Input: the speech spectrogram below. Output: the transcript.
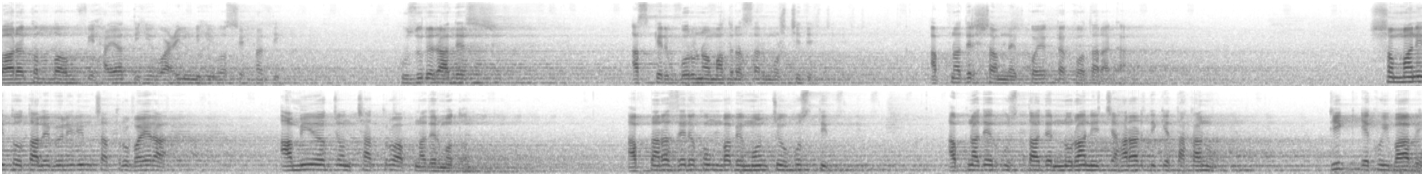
বারাকাল্লাহ ফি হায়াতিহি ওয়া ইলমিহি হুজুরের আদেশ আজকের বরুণা মাদ্রাসার মসজিদে। আপনাদের সামনে কয়েকটা কথা রাখা। সম্মানিত তালেবুল ইলিম ছাত্র ভাইয়েরা, আমিও একজন ছাত্র আপনাদের মতন। আপনারা যেরকমভাবে মঞ্চে উপস্থিত, আপনাদের উস্তাদের নুরানি চেহারার দিকে তাকানো, ঠিক একইভাবে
